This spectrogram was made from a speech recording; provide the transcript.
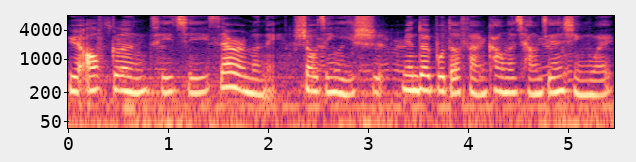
与 Off Glen 提及 Ceremony 受精仪式。面对不得反抗的强奸行为，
